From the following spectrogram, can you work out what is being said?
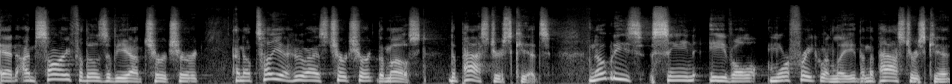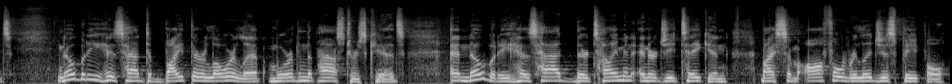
And I'm sorry for those of you who have church hurt. And I'll tell you who has church hurt the most the pastor's kids. Nobody's seen evil more frequently than the pastor's kids. Nobody has had to bite their lower lip more than the pastor's kids. And nobody has had their time and energy taken by some awful religious people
